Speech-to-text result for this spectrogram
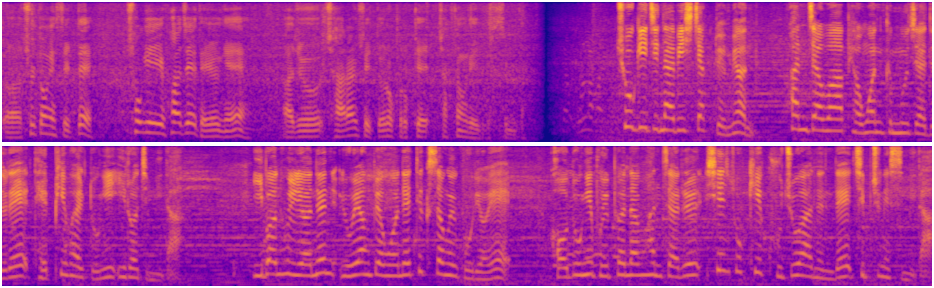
어, 출동했을 때 초기 화재 대응에 아주 잘할 수 있도록 그렇게 작성되어 있습니다. 초기 진압이 시작되면 환자와 병원 근무자들의 대피 활동이 이뤄집니다. 이번 훈련은 요양병원의 특성을 고려해 거동이 불편한 환자를 신속히 구조하는 데 집중했습니다.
